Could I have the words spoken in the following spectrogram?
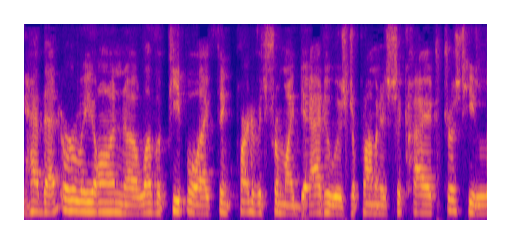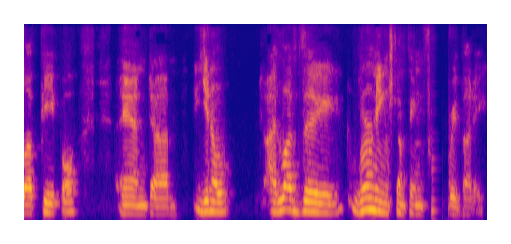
had that early on uh, love of people. I think part of it's from my dad, who was a prominent psychiatrist. He loved people, and um, you know, I love the learning something from everybody.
